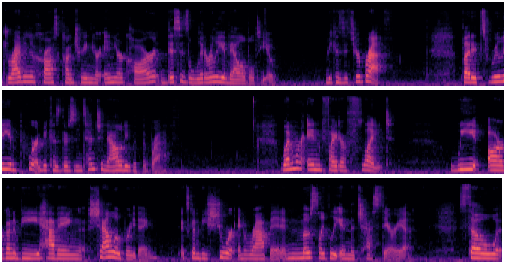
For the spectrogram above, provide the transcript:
driving across country and you're in your car, this is literally available to you because it's your breath. But it's really important because there's intentionality with the breath. When we're in fight or flight, we are going to be having shallow breathing. It's going to be short and rapid, and most likely in the chest area. So,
